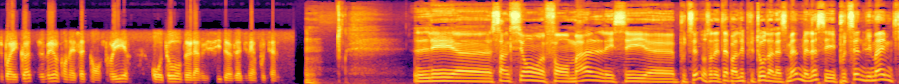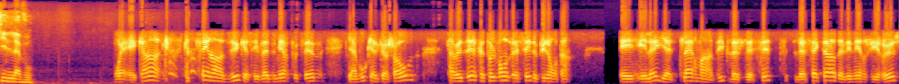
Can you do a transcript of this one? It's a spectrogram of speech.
du boycott, du mur qu'on essaie de construire autour de la Russie de Vladimir Poutine. Les euh, sanctions font mal et c'est euh, Poutine, on s'en était parlé plus tôt dans la semaine, mais là c'est Poutine lui-même qui l'avoue. Oui, et quand, quand c'est rendu que c'est Vladimir Poutine qui avoue quelque chose, ça veut dire que tout le monde le sait depuis longtemps. Et, et là, il a clairement dit, puis là je le cite, le secteur de l'énergie russe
